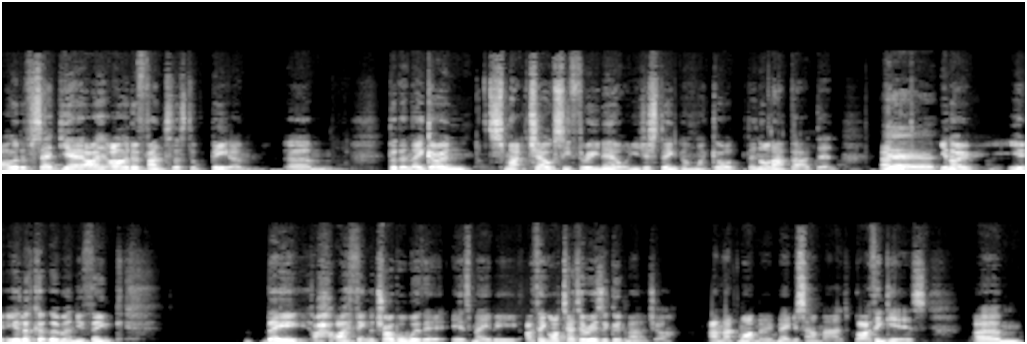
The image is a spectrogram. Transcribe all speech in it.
I would have said yeah. I, I would have fancied us to beat them. Um, but then they go and smack Chelsea three 0 and you just think, oh my god, they're not that bad then. And, Yeah, yeah. You know, you, you look at them and you think they. I think the trouble with it is maybe I think Arteta is a good manager, and that might make me sound mad, but I think he is. Um,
